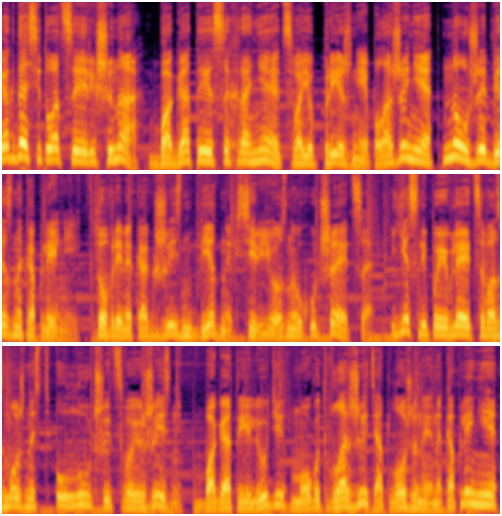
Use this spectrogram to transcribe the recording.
Когда ситуация решена, богатые сохраняют свое прежнее положение, но уже без накоплений, в то время как жизнь бедных серьезно ухудшается. Если появляется возможность улучшить свою жизнь, богатые люди могут вложить отложенные накопления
